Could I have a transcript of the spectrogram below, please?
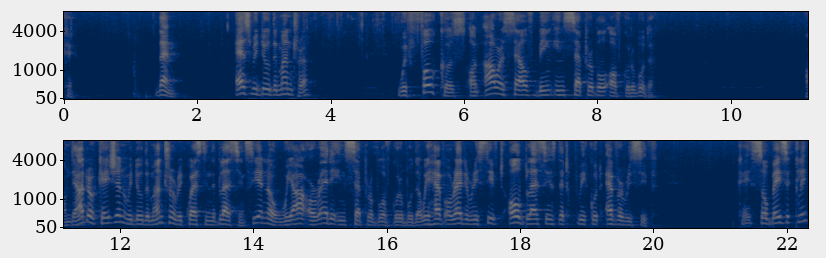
Okay. Then, as we do the mantra, we focus on ourself being inseparable of Guru Buddha. On the other occasion, we do the mantra requesting the blessings. Here, no, we are already inseparable of Guru Buddha. We have already received all blessings that we could ever receive. Okay, so basically,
